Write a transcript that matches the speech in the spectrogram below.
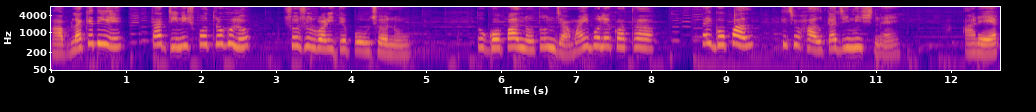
হাবলাকে দিয়ে তার জিনিসপত্রগুলো শ্বশুরবাড়িতে পৌঁছানো। তো গোপাল নতুন জামাই বলে কথা। তাই গোপাল কিছু হালকা জিনিস নেয় আর এক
